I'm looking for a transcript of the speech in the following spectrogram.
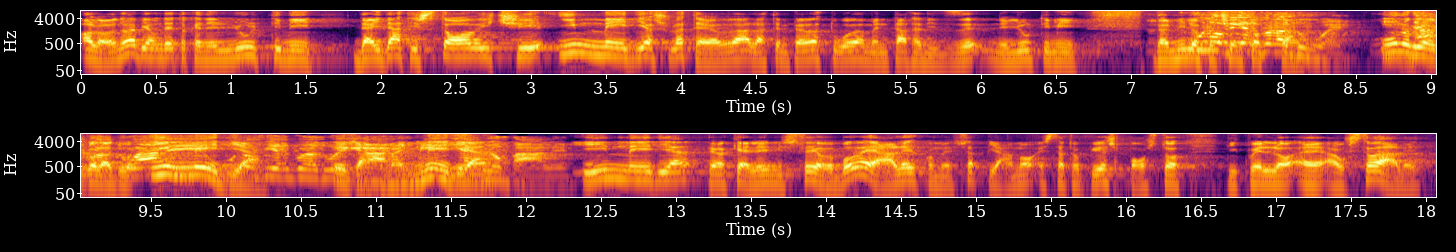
Allora, noi abbiamo detto che negli ultimi, dai dati storici, in media sulla Terra la temperatura è aumentata di ze- negli ultimi, dal 1880. 1,2. 1,2 in media. 1,2 esatto, ma in media, media globale. In media perché l'emisfero boreale, come sappiamo, è stato più esposto di quello eh, australe.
